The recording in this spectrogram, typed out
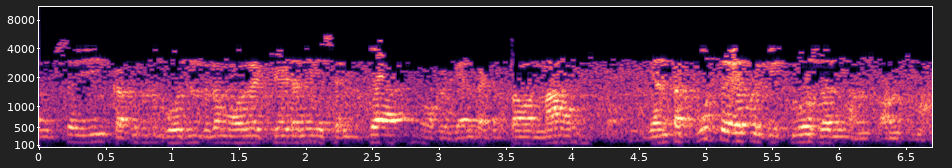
పూర్తయి కపిలుడు బోధించడం మొదలెట్టాడని సరిగ్గా ఒక గంట క్రితం అన్నాను. గంట పూర్తయ్యేప్పటికీ క్లోజ్ అని అనుకున్నాను.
